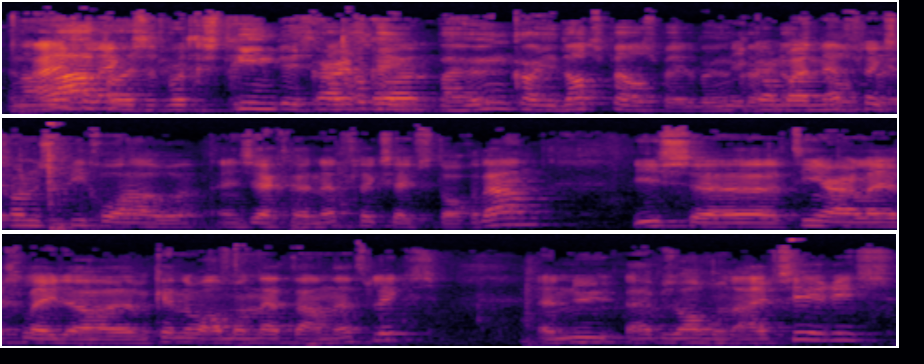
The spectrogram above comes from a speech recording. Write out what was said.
En dan Eigenlijk later, als het wordt gestreamd, is het oké, gewoon- bij hun kan je dat spel spelen, bij hun Je kan kan je bij Netflix spelen. gewoon een spiegel houden en zeggen: Netflix heeft het al gedaan. Die is eh, tien jaar le- geleden, eh, we kennen hem allemaal net aan Netflix. En nu hebben ze allemaal hun eigen series.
